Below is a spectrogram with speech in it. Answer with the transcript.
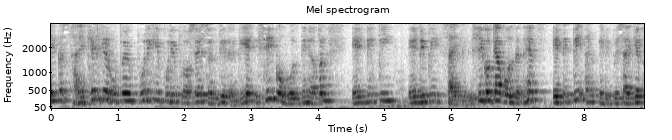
एक साइकिल के रूप में पूरी की पूरी प्रोसेस चलती रहती है। इसी को बोलते हैं अपन एडीपी एडीपी साइकिल इसी को क्या बोल देते हैं? ATP and ADP cycle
